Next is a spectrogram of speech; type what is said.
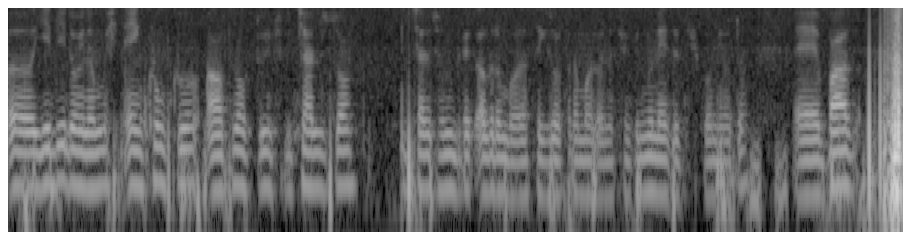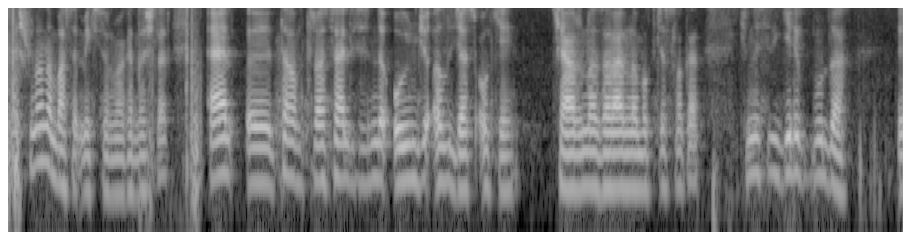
e, 7 ile oynamış. Enkunku 6.3. Richarlison. Richarlison'u direkt alırım bu arada 8 ortalama oynadı çünkü Nunez'e düşük oynuyordu. Ee, bazı Ha, şundan da bahsetmek istiyorum arkadaşlar. Eğer e, tamam transfer listesinde oyuncu alacağız okey. Karına zararına bakacağız fakat şimdi siz gelip burada e,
